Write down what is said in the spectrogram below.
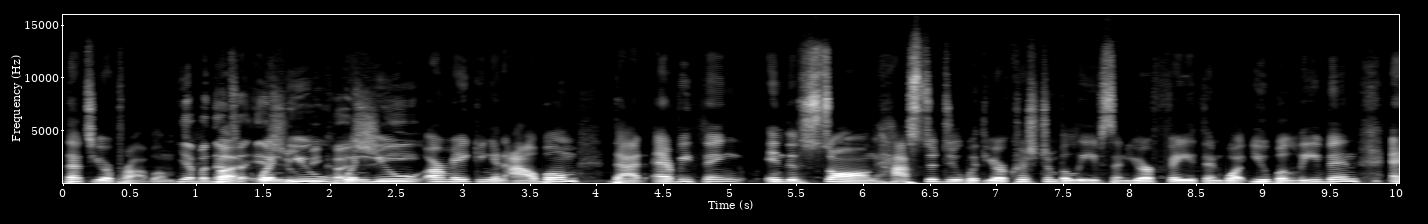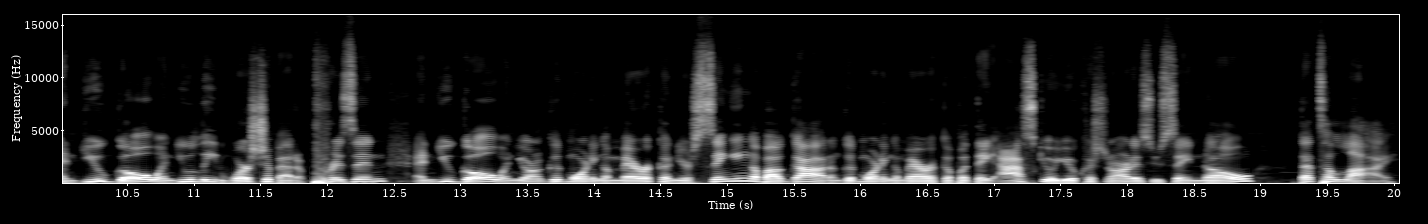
that's your problem. Mm-hmm. Yeah, but that's an when issue you because when she- you are making an album that everything in the song has to do with your Christian beliefs and your faith and what you believe in, and you go and you lead worship at a prison, and you go and you're on Good Morning America and you're singing about God on Good Morning America, but they ask you, are you a Christian artist? You say no. That's a lie.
